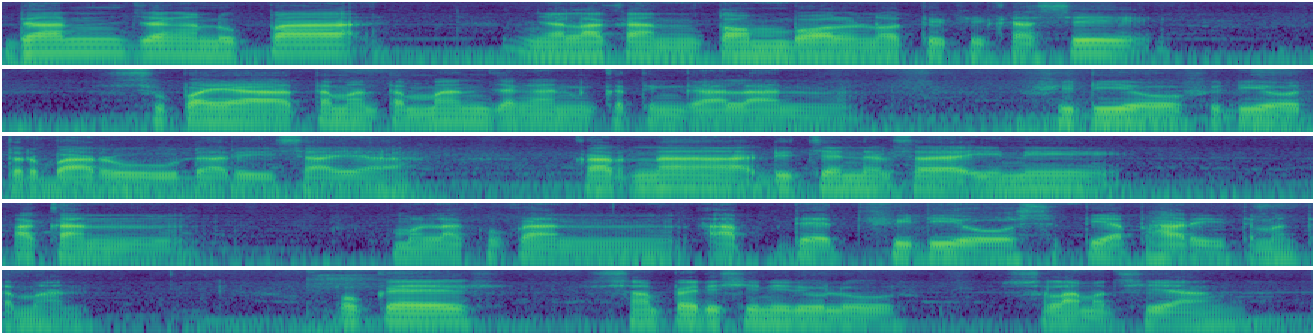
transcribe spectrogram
Dan jangan lupa nyalakan tombol notifikasi supaya teman-teman jangan ketinggalan video-video terbaru dari saya. Karena di channel saya ini akan melakukan update video setiap hari teman-teman. Oke sampai di sini dulu. Selamat siang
